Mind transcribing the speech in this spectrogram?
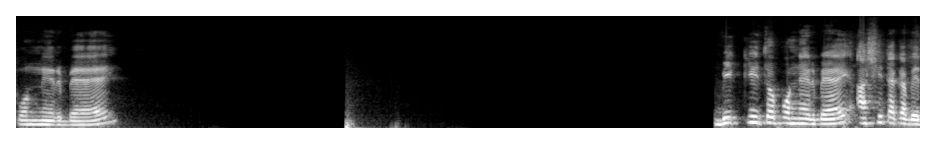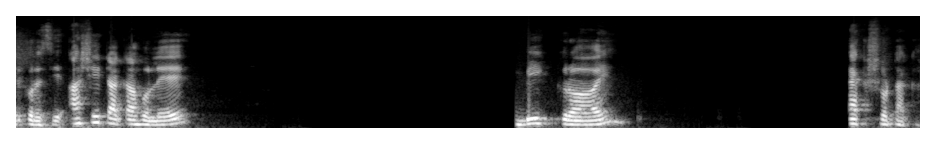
পণ্যের ব্যয়। বিক্রিত পণ্যের ব্যয় আশি টাকা বের করেছি। আশি টাকা হলে বিক্রয় একশো টাকা।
